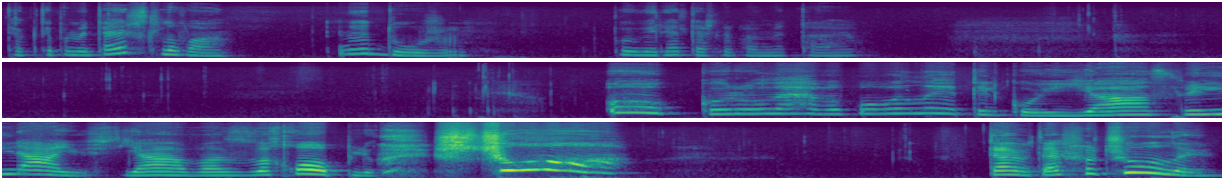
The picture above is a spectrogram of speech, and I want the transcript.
Так, ти пам'ятаєш слова? Не дуже. Повір, я теж не пам'ятаю. О, королева повелителько, я звільняюсь, я вас захоплю. Що? Так, так що чули?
